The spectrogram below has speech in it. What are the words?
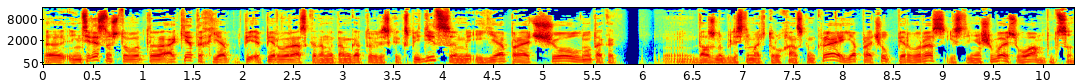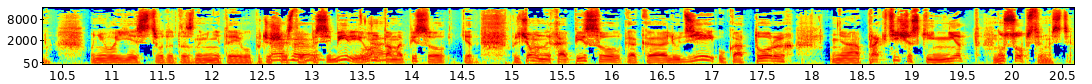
Э, Интересно, что вот о кетах я первый раз, когда мы там готовились к экспедициям, я прочел, ну, так как э, должны были снимать в Туруханском крае, я прочел первый раз, если не ошибаюсь, у Амундсена. У него есть вот это знаменитое его путешествие Мгм. по Сибири, и он Да. там описывал кет. Причем он их описывал как э, людей, у которых э, практически нет, ну, собственности.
